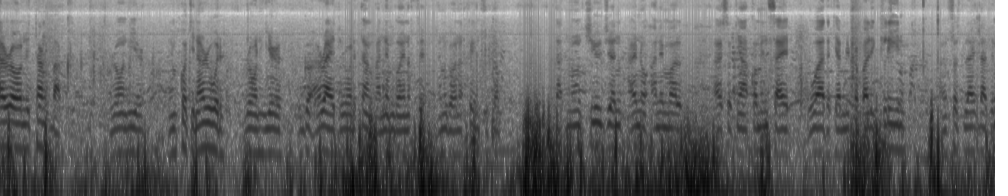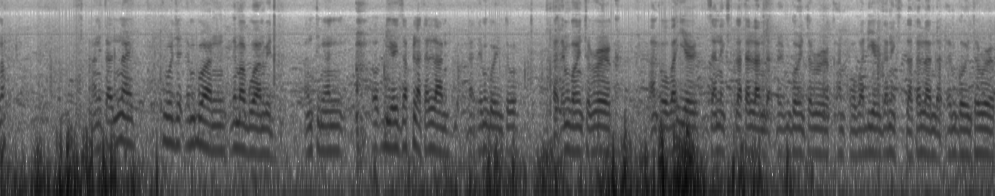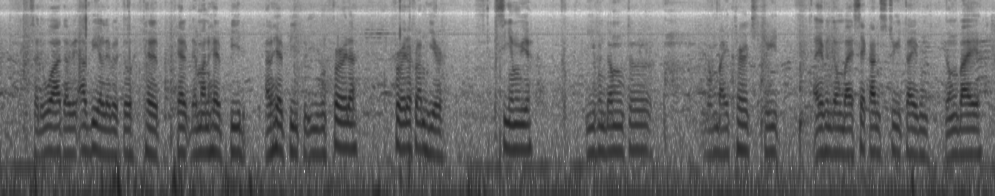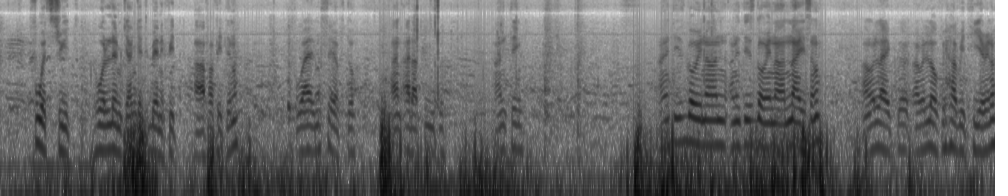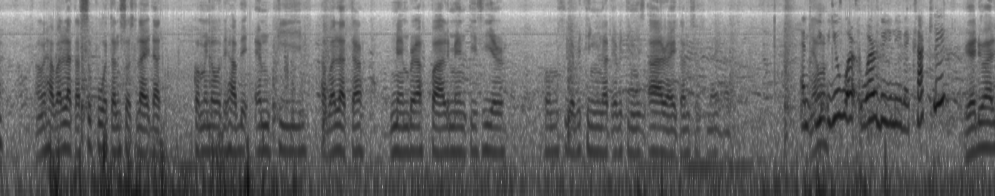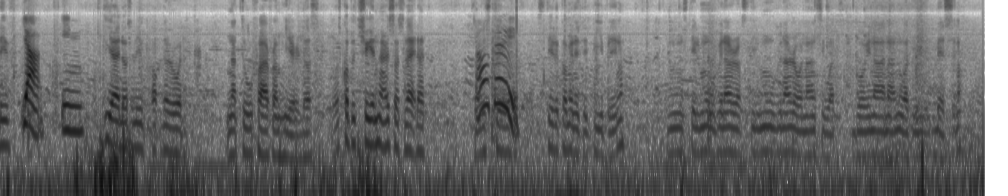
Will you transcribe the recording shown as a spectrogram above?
around the tank back, around here. I'm cutting a road around here, go right around the tank, and them going to them going to fence it up. That no children or no animal also can come inside. The water can be properly clean and such like that, you know. And it's a nice project them go on, them are going with. And thing and up there is a plot of land that them going to that them going to work. And over here is the next plot of land that I'm going to work. And over there is the next plot of land that I'm going to work. So the water will be available to help help them and help feed and help people even further further from here. Same way. Even down to down by Third Street, or even down by Second Street, or even down by Fourth Street, all of them can get the benefit off of it, you know. While myself too, and other people, and thing. And going on, and it is going on nice, you know. I would like, to, I would love to have it here, you know. And we have a lot of support and such like that coming out. They have the MP, have a lot of member of parliament is here. Come see everything that everything is alright and such like that. And Yeah, you, you where, where do you live exactly? Where do I live? Yeah, in Yeah, I just live up the road, not too far from here. Just a couple train or such like that. So Okay. Still, still community people, you know. Mm, still moving around, still moving around and see what's going on and what is best, you know.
